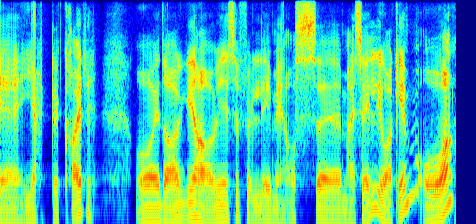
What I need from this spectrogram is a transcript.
eh, hjerte-kar. Og i dag har vi selvfølgelig med oss eh, meg selv, Joakim, og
